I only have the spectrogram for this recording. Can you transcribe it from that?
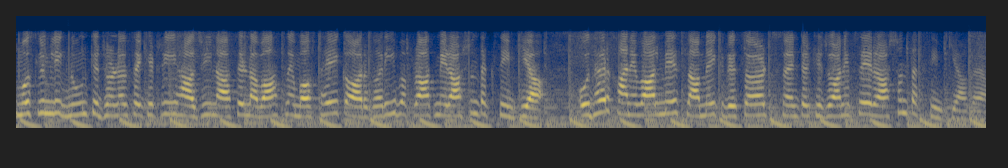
مسلم لیگ نون کے جنرل سیکرٹری حاجی ناصر نواز نے مستحق اور غریب افراد میں راشن تقسیم کیا۔ ادھر خانیوال میں اسلامک ریسرچ سینٹر کی جانب سے راشن تقسیم کیا گیا۔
